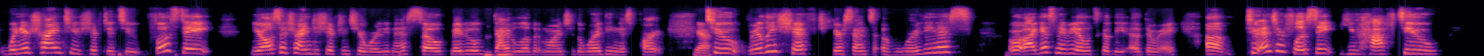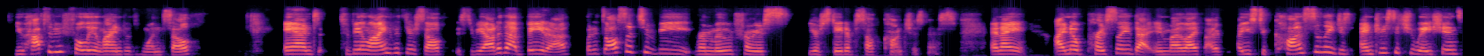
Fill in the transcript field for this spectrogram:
when you're trying to shift into flow state, you're also trying to shift into your worthiness. So maybe we'll mm-hmm. dive a little bit more into the worthiness part yeah. to really shift your sense of worthiness. Or I guess maybe let's go the other way. Um, to enter flow state, you have to you have to be fully aligned with oneself. And to be aligned with yourself is to be out of that beta, but it's also to be removed from your your state of self-consciousness. And I I know personally that in my life, I, I used to constantly just enter situations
